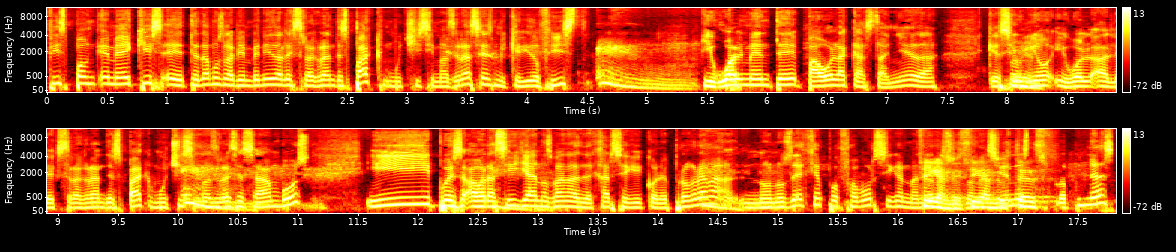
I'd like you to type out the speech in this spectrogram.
Fist Pump MX, eh, te damos la bienvenida al Extra Grandes Pack. Muchísimas gracias, mi querido Fist. Igualmente, Paola Castañeda, que se unió igual al Extra Grandes Pack. Muchísimas gracias a ambos. Y pues ahora sí, ya nos van a dejar seguir con el programa. No nos dejen, por favor, sigan mandando Síganle, sus donaciones, sus propinas.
